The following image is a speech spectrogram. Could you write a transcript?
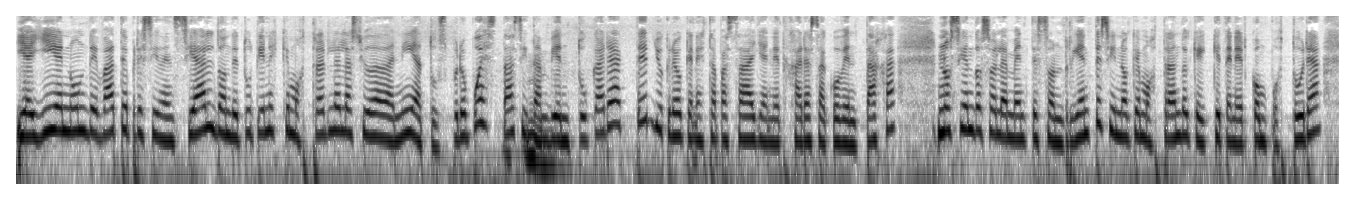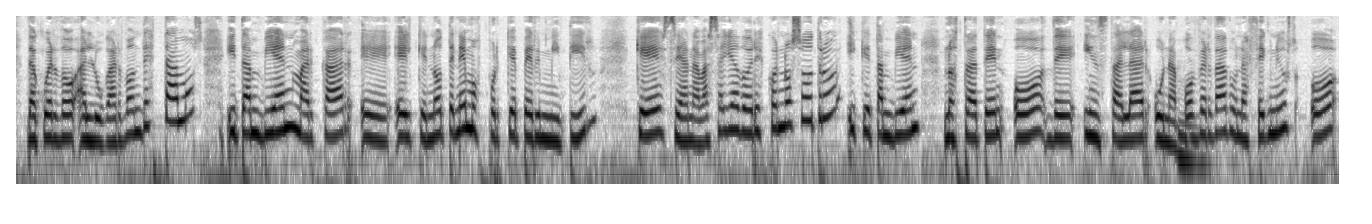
Y allí en un debate presidencial donde tú tienes que mostrarle a la ciudadanía tus propuestas y mm. también tu carácter, yo creo que en esta pasada Janet Jara sacó ventaja, no siendo solamente sonriente, sino que mostrando que hay que tener compostura de acuerdo al lugar donde estamos y también marcar eh, el que no tenemos por qué permitir que sean avasalladores con nosotros y que también nos traten o de instalar una mm. posverdad, una fake news o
